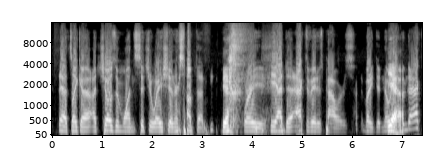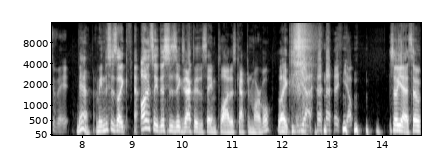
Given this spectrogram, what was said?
Yeah, it's like a, a chosen one situation or something yeah where he, he had to activate his powers, but he didn't know he had them to activate. yeah i mean this is like honestly this is exactly the same plot as captain marvel like Yeah. yep. So yeah, so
